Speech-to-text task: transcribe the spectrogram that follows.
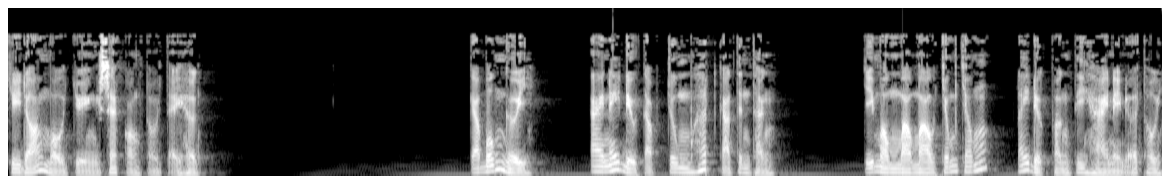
Khi đó mọi chuyện sẽ còn tồi tệ hơn. Cả bốn người, Ai nấy đều tập trung hết cả tinh thần. Chỉ mong mau mau chống chống Lấy được phần thi hài này nữa thôi,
